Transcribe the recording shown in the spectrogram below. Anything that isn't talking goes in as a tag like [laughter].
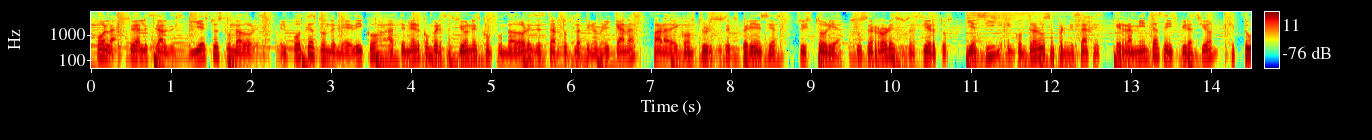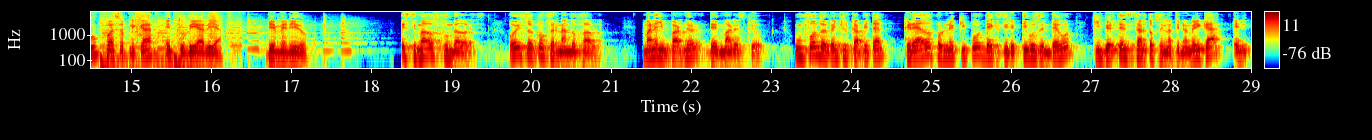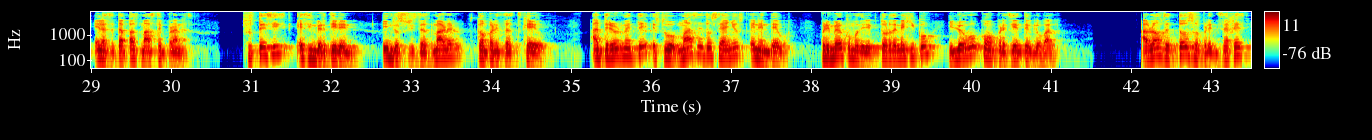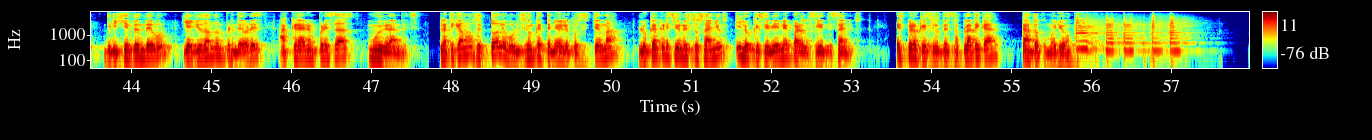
Hola, soy Alex Galvez y esto es Fundadores, el podcast donde me dedico a tener conversaciones con fundadores de startups latinoamericanas para deconstruir sus experiencias, su historia, sus errores, sus aciertos y así encontrar los aprendizajes, herramientas e inspiración que tú puedas aplicar en tu día a día. Bienvenido. Estimados fundadores, hoy estoy con Fernando Fabre, Managing Partner de MarScale, un fondo de Venture Capital creado por un equipo de exdirectivos de Endeavor que invierte en startups en Latinoamérica en, las etapas más tempranas. Su tesis es invertir en Industries That Matter, Companies That Scale. Anteriormente estuvo más de 12 años en Endeavor, primero como director de México y luego como presidente global. Hablamos de todos sus aprendizajes dirigiendo Endeavor y ayudando a emprendedores a crear empresas muy grandes. Platicamos de toda la evolución que ha tenido el ecosistema, lo que ha crecido en estos años y lo que se viene para los siguientes años. Espero que disfrute esta plática tanto como yo.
